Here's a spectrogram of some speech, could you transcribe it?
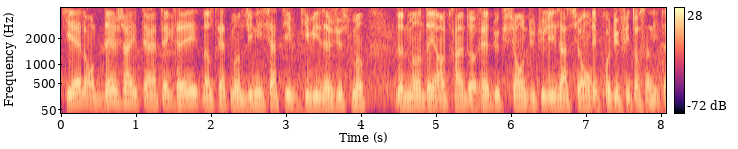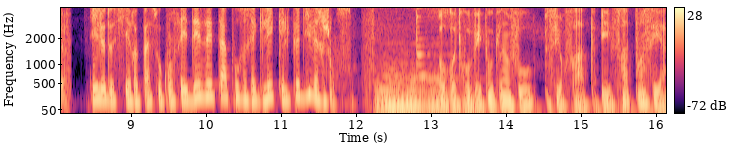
qui, elles, ont déjà été intégrées dans le traitement de l'initiative qui visait justement de demander un train de réduction d'utilisation des produits phytosanitaires. Et le dossier repasse au Conseil des États pour régler quelques divergences. Retrouvez toute l'info sur frappe et frappe.ch.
